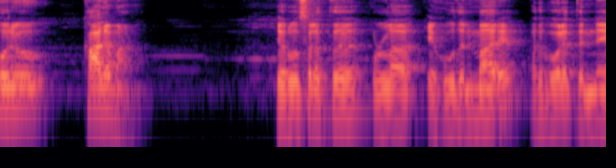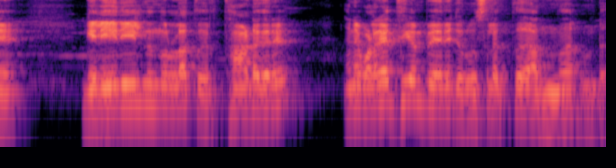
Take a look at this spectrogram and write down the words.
ഒരു കാലമാണ്. ജെറൂസലത്ത് ഉള്ള യഹൂദന്മാർ അതുപോലെ തന്നെ ഗലീലിയിൽ നിന്നുള്ള തീർത്ഥാടകർ അങ്ങനെ വളരെയധികം പേര് ജെറൂസലത്ത് അന്ന് ഉണ്ട്.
